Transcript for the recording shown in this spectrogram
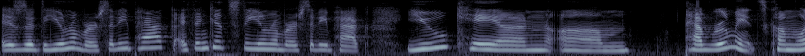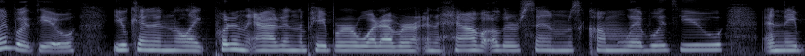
is it the university pack? I think it's the university pack. You can um have roommates come live with you. You can like put an ad in the paper or whatever and have other Sims come live with you and they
